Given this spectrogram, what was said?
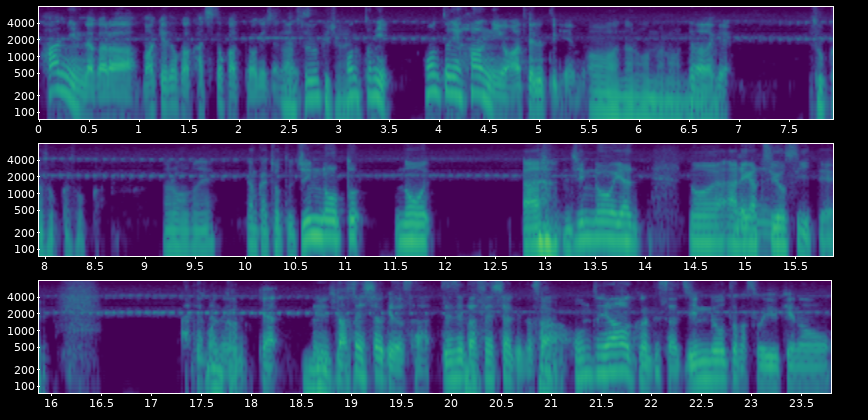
犯人だから負けとか勝ちとかってわけじゃないあ、ですそういうわけじゃないのか。本当に、本当に犯人を当てるってゲーム。っああ、なるほど、なるほど。てのだけ。そっかそっかそっか。なるほどね。なんかちょっと人狼との、あ 人狼やのあれが強すぎて、あ、でもねなんか、いや、イメージが脱線しちゃうけどさ、全然脱線しちゃうけどさ、うんはい本当に青くんってさ、人狼とかそういう系の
